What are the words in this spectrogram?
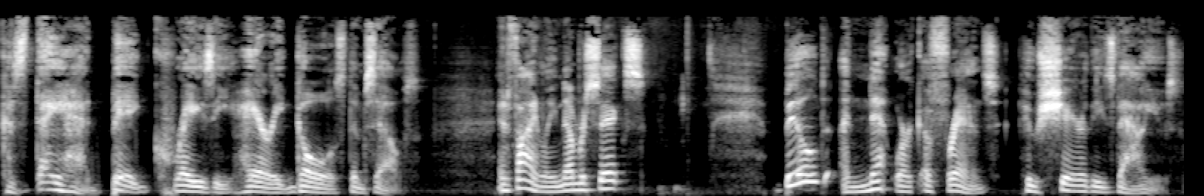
because they had big, crazy, hairy goals themselves. And finally, number six, build a network of friends who share these values.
